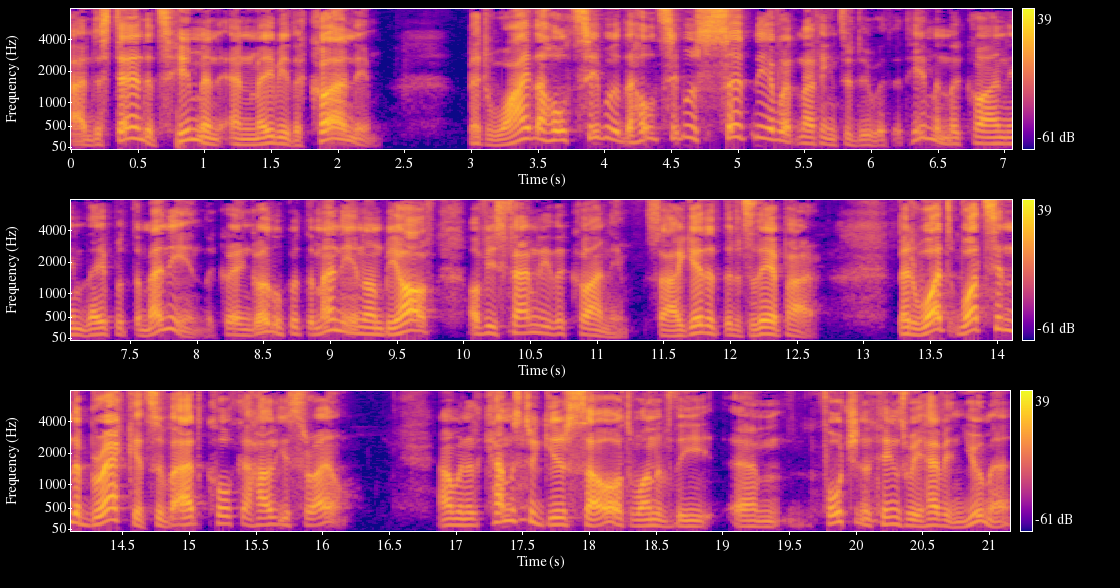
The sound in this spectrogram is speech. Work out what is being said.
I understand it's him and, and maybe the kohanim, but why the whole tzibur? The whole tzibur certainly have got nothing to do with it. Him and the kohanim, they put the money in. The kohen gadol put the money in on behalf of his family, the kohanim. So I get it that it's their par. But what, what's in the brackets of Ad Kol Kahal Yisrael? And when it comes to Girsaot, one of the um, fortunate things we have in Yuma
